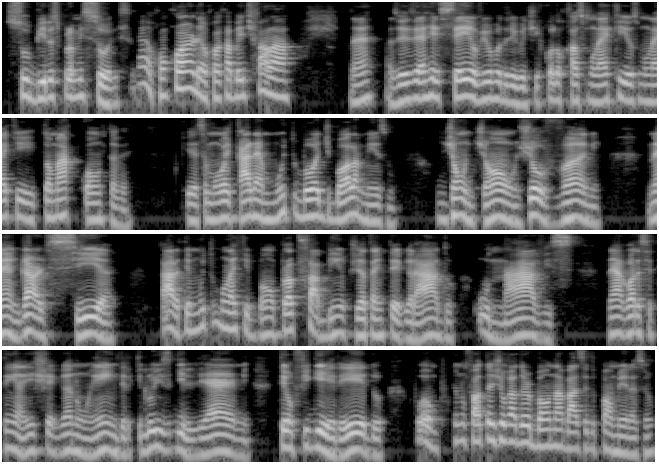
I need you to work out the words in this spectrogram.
subir os promissores. É, eu concordo, é o que eu acabei de falar. Né? Às vezes é receio, viu, Rodrigo, de colocar os moleques e os moleques tomar conta, velho. Essa molecada é muito boa de bola mesmo. John John, Giovanni, né? Garcia. Cara, tem muito moleque bom. O próprio Fabinho, que já tá integrado. O Naves. Né? Agora você tem aí chegando o Hendrick, Luiz Guilherme, tem o Figueiredo. Pô, porque não falta jogador bom na base do Palmeiras, viu?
